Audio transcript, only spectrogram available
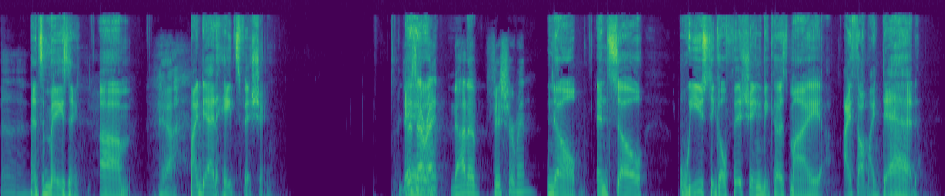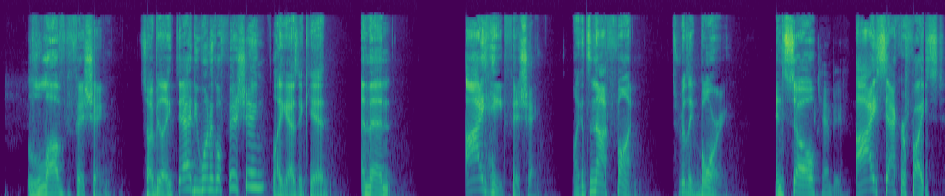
And it's amazing. Um, Yeah. my dad hates fishing. Is that right? Not a fisherman? No. And so we used to go fishing because my I thought my dad loved fishing. So I'd be like, "Dad, you want to go fishing?" like as a kid. And then I hate fishing. Like it's not fun. It's really boring. And so Can be. I sacrificed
